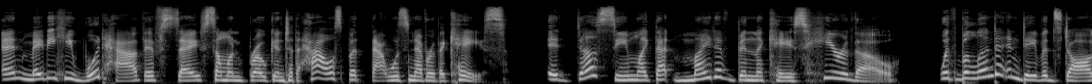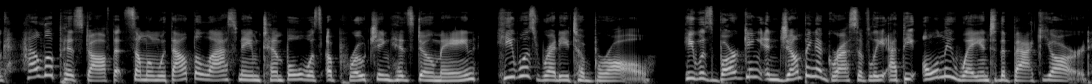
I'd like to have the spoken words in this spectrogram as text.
And maybe he would have if, say, someone broke into the house, but that was never the case. It does seem like that might have been the case here, though. With Belinda and David's dog hella pissed off that someone without the last name Temple was approaching his domain, he was ready to brawl. He was barking and jumping aggressively at the only way into the backyard.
